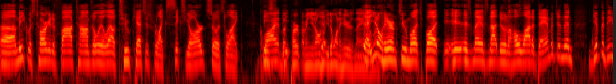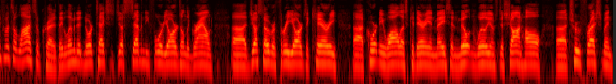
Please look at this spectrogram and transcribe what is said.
Uh, Amik was targeted five times, only allowed two catches for like six yards. So it's like Quiet but perfect. I mean, you don't Yeah. you don't want to hear his name. yeah, you don't hear him too much, but his man's not doing a whole lot of damage. And then give the defensive line some credit. They limited North Texas just 74 yards on the ground, uh, just over three yards a carry. Uh, Courtney Wallace, Kadarian Mason, Milton Williams, Deshaun Hall, uh, true freshman,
